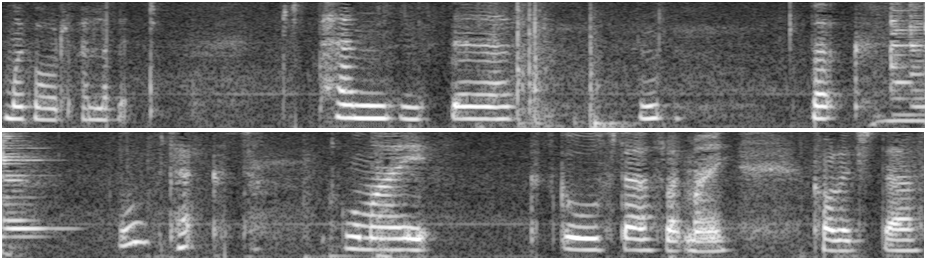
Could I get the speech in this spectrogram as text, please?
Oh my god, I love it. Just pens and stuff. Mm. Books. Oh, text. All my school stuff, like my college stuff.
